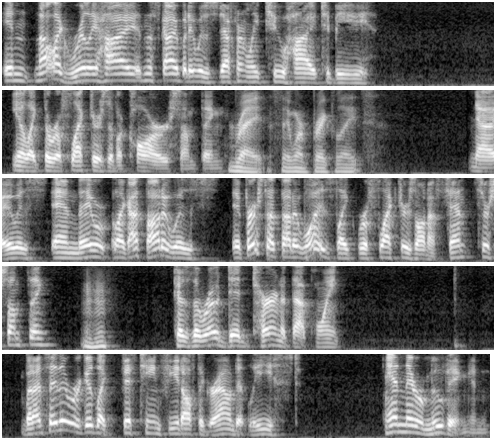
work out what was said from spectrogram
in not like really high in the sky, but it was definitely too high to be, you know, like the reflectors of a car or something. right? So they weren't brake lights. No, it was, and they were like I thought it was at first. I thought it was like reflectors on a fence or something. Mhm. Because the road did turn at that point, but I'd say they were a good like 15 feet off the ground at least, and they were moving and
